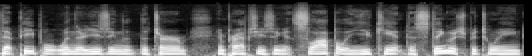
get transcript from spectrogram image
that people when they're using the, the term and perhaps using it sloppily you can't distinguish between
